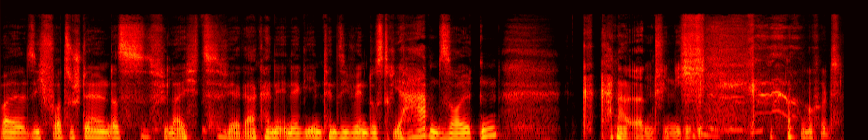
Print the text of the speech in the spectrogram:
weil sich vorzustellen, dass vielleicht wir gar keine energieintensive Industrie haben sollten, kann er irgendwie nicht. Gut.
